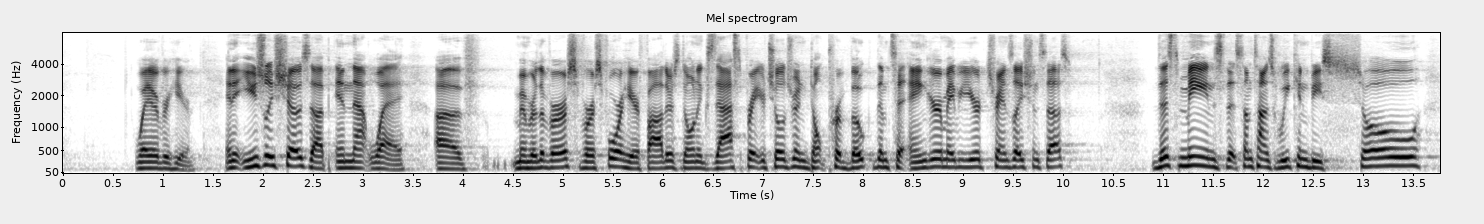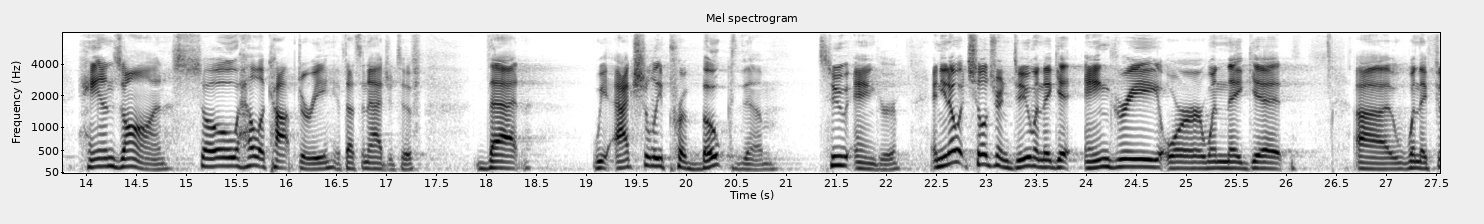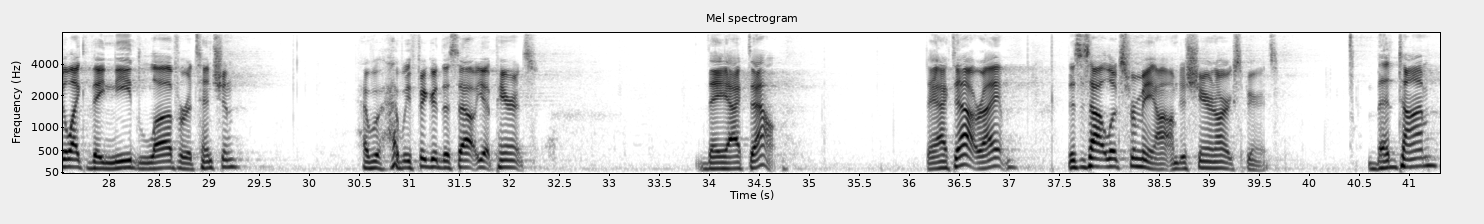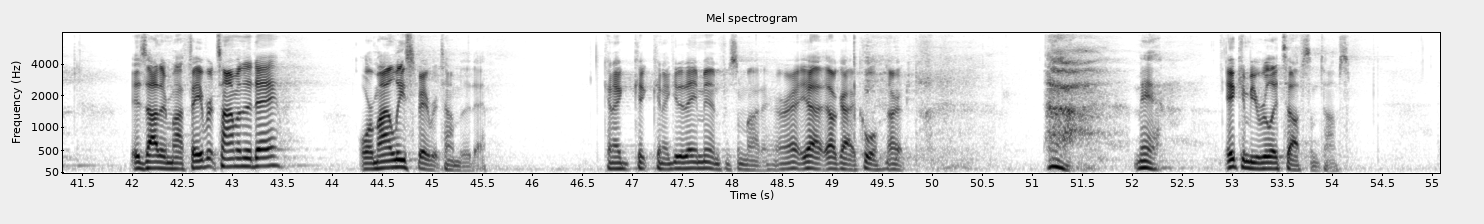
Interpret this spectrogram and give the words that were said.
way over here. And it usually shows up in that way of Remember the verse, verse 4 here Fathers, don't exasperate your children, don't provoke them to anger, maybe your translation says. This means that sometimes we can be so hands on, so helicoptery, if that's an adjective, that we actually provoke them to anger. And you know what children do when they get angry or when they get, uh, when they feel like they need love or attention? Have we, have we figured this out yet, parents? They act out. They act out, right? This is how it looks for me. I'm just sharing our experience. Bedtime is either my favorite time of the day or my least favorite time of the day. Can I, can I get an amen from somebody? All right? Yeah, okay, cool. All right. Man, it can be really tough sometimes.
